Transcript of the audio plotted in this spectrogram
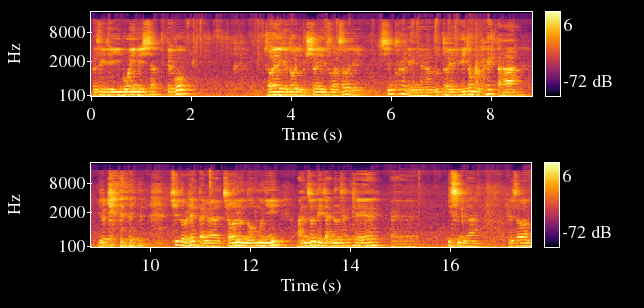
그래서 이제 이 모임이 시작되고 저에게도 이제 미션이 들어와서 이제 심플하게 그냥 루터의 예정을 하겠다 이렇게 시도를 했다가 저는 논문이 완성되지 않는 상태에 에, 있습니다. 그래서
